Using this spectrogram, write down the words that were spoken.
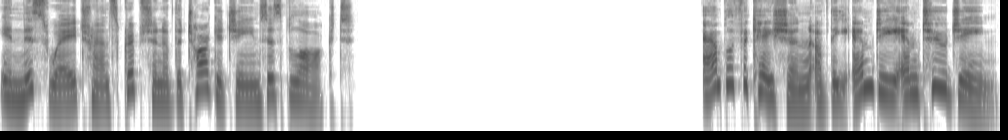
In this way, transcription of the target genes is blocked. Amplification of the MDM2 gene,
